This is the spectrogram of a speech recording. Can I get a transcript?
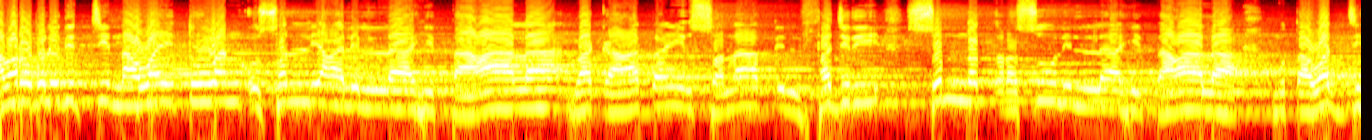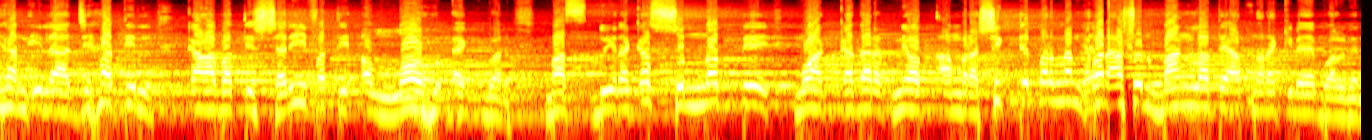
আবারও বলে দিচ্ছি, নাওয়াইতুয়ান ফজরি ইলা বাস, দুই রাকাত সুন্নতে নিয়ত আমরা শিখতে পারলাম। এবার আসুন বাংলাতে আপনারা কীভাবে বলবেন?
